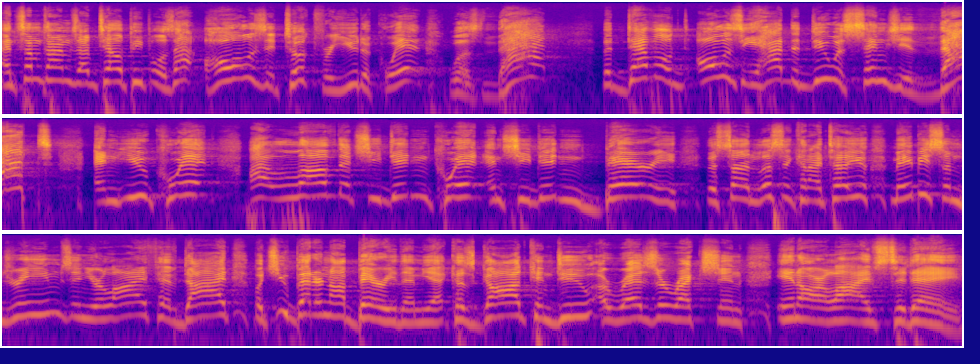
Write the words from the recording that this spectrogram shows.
And sometimes I tell people, is that all as it took for you to quit? Was that? The devil, all as he had to do was send you that, and you quit. I love that she didn't quit and she didn't bury the son. Listen, can I tell you? Maybe some dreams in your life have died, but you better not bury them yet because God can do a resurrection in our lives today.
